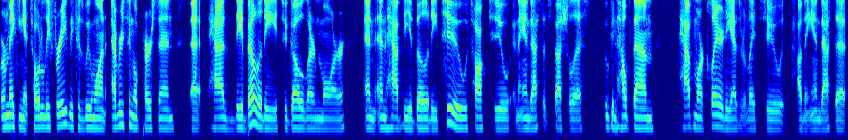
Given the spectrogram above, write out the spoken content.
we're making it totally free because we want every single person that has the ability to go learn more and and have the ability to talk to an and asset specialist who can help them have more clarity as it relates to how the and asset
